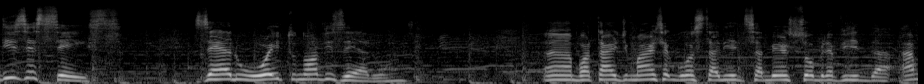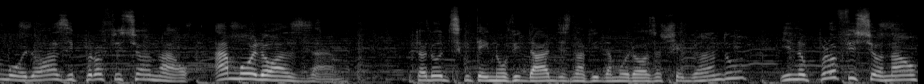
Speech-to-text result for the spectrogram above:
16 0890. Ah, boa tarde, Márcia. Gostaria de saber sobre a vida amorosa e profissional. Amorosa. O tarô diz que tem novidades na vida amorosa chegando e no profissional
